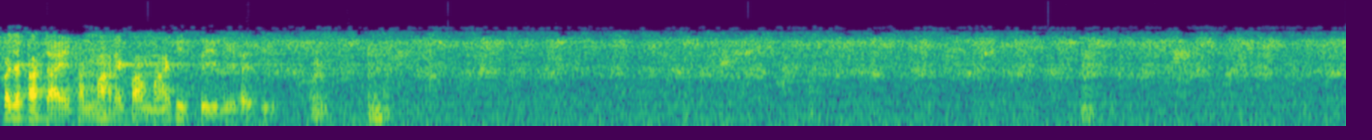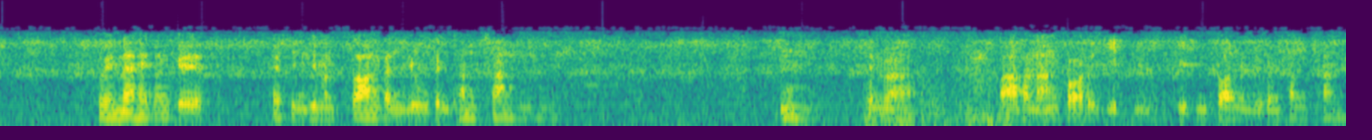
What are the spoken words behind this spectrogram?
ก็จะเข้าใจธรรมะในความหมายที่สี่นี้ได้ดีช่วยแม่ให้สังเกตไอ้สิ่งที่มันซ่อนกันอยู่เป็นชั้นๆ เช่นว่าฝาผนังก่อด้วยอิฐอิฐซ่อนกันอยู่เป็นชั้นๆ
